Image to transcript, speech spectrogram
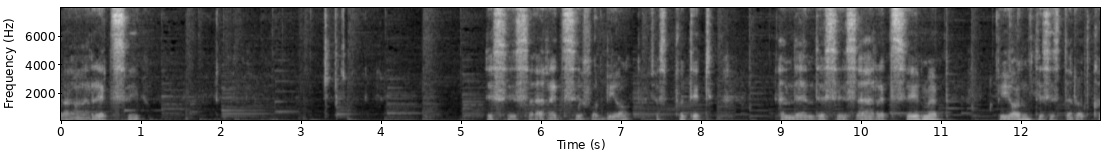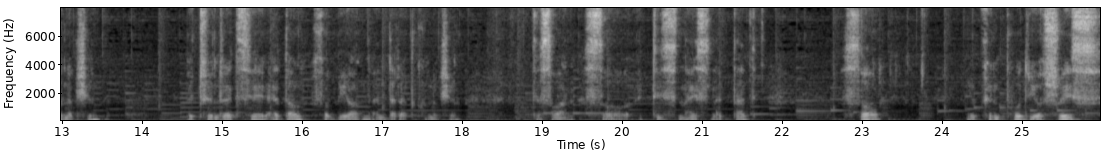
uh, Red Sea this is a Red Sea for beyond just put it and then this is a Red Sea map beyond this is the road connection between Red Sea add-on for Beyond and the Red connection. This one, so it is nice like that. So you can put your Swiss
